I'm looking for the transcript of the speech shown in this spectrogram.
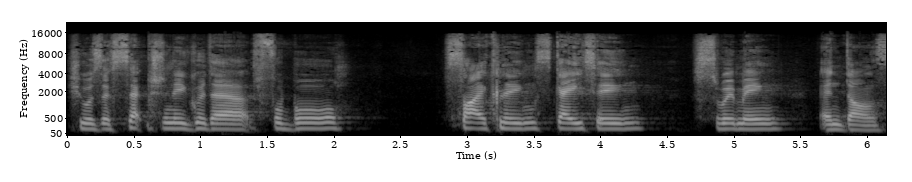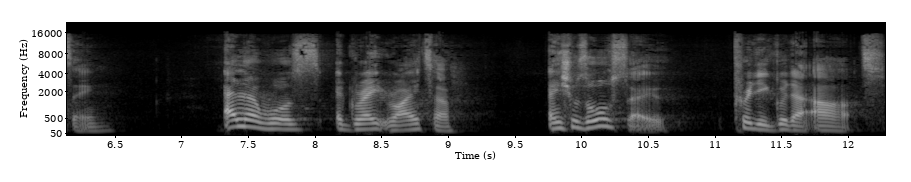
She was exceptionally good at football, cycling, skating, swimming, and dancing. Ella was a great writer, and she was also pretty good at art.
